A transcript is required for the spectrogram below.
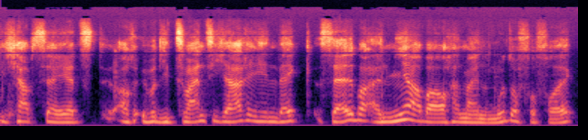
ich habe es ja jetzt auch über die 20 Jahre hinweg selber an mir, aber auch an meiner Mutter verfolgt.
